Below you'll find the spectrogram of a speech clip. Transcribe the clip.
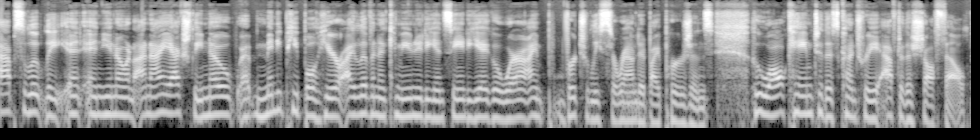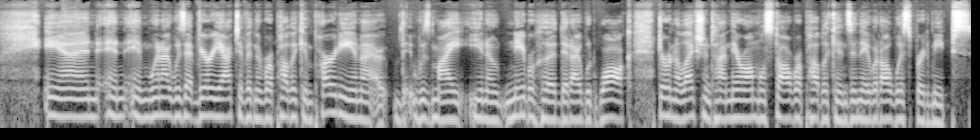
Absolutely. And, and you know, and, and I actually know uh, many people here. I live in a community in San Diego where I'm virtually surrounded by Persians who all came to this country after the Shah fell. And, and, and when I was at very active in the Republican Party and I, it was my, you know, neighborhood that I would walk during election time, they were almost all Republicans and they would all whisper to me, Psst,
